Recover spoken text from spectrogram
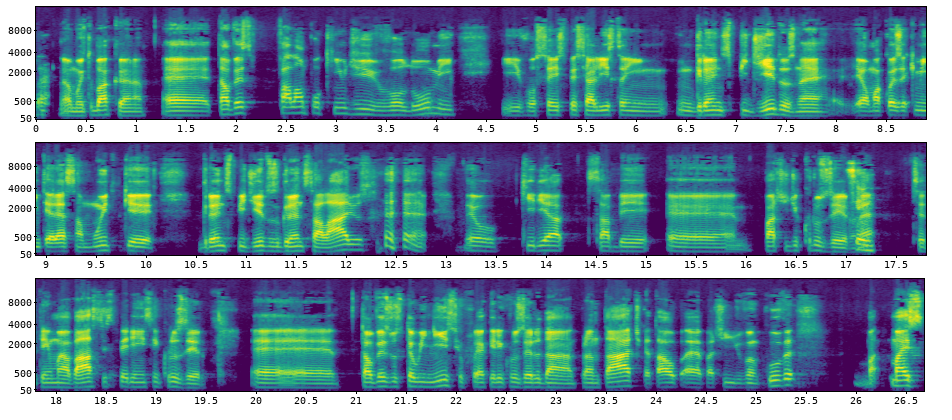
Não, muito bacana. É, talvez falar um pouquinho de volume e você é especialista em, em, grandes pedidos, né? É uma coisa que me interessa muito, porque grandes pedidos, grandes salários. Eu queria saber é, parte de cruzeiro, Sim. né? Você tem uma vasta experiência em cruzeiro. É, talvez o teu início foi aquele cruzeiro da pra Antártica, tal, é, partindo de Vancouver, mas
